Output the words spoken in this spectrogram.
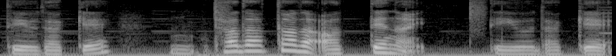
っていうだけ？うん、ただただ合ってないっていうだけ、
